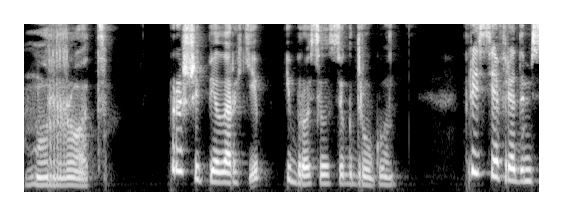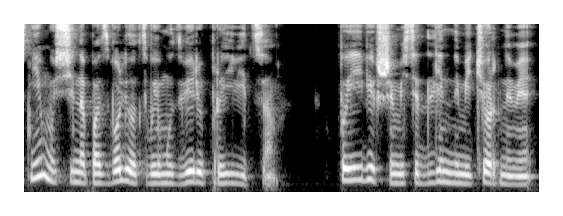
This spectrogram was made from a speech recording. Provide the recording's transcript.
«Урод!» Прошипел Архип и бросился к другу. Присев рядом с ним, мужчина позволил своему зверю проявиться. Появившимися длинными черными,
